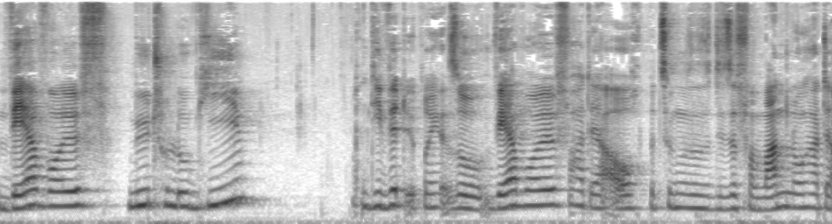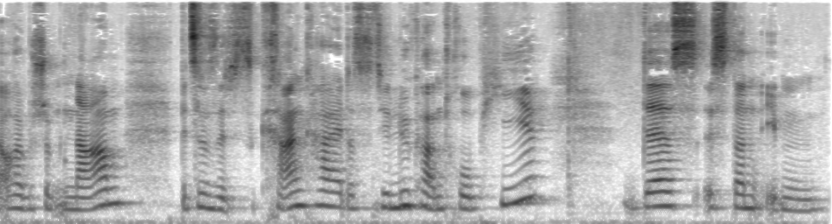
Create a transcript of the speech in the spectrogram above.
Werwolf-Mythologie. Die wird übrigens, so Werwolf hat ja auch, beziehungsweise diese Verwandlung hat ja auch einen bestimmten Namen, beziehungsweise diese Krankheit, das ist die Lykanthropie. Das ist dann eben,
